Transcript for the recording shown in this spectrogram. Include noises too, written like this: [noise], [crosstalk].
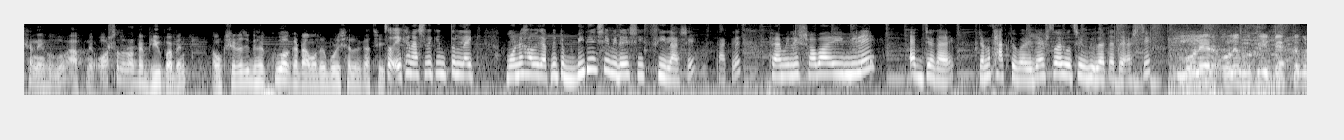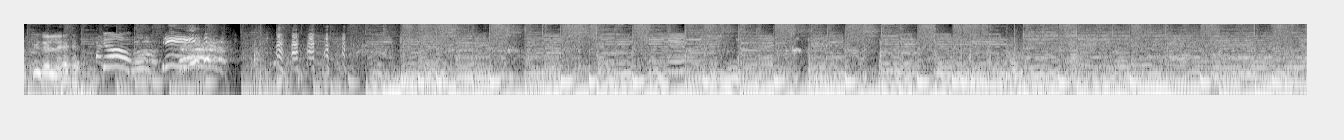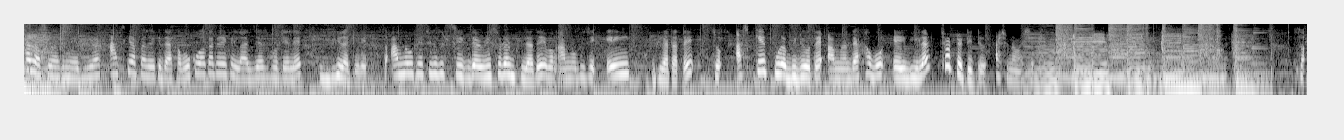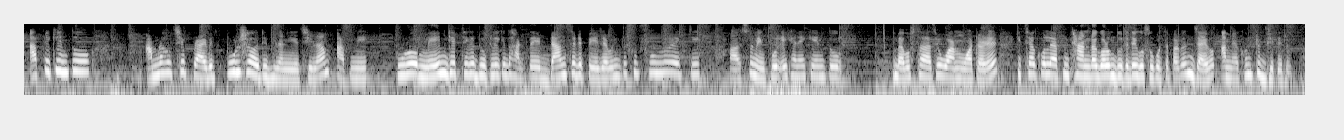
এইখানে হলো আপনি অসাধারণ একটা ভিউ পাবেন এবং সেটা যদি হয় কুয়াকাটা আমাদের বরিশালের কাছে। তো এখানে আসলে কিন্তু লাইক মনে হবে যে আপনি একটু বিদেশি বিদেশি ফিল আসে থাকলে। ফ্যামিলির সবাই মিলে এক জায়গায় যেন থাকতে পারি। দ্যাটস ওয়াই হচ্ছে এই ভিলাটাতে আসছি। মনের অনুভূতি ব্যক্ত করতে গেলে আসসালামাইকুম এভরিওয়ান আজকে আপনাদেরকে দেখাবো কুয়াকাটার একটি লাক্সারিয়াস হোটেলের ভিলা ট্যুরে তো আমরা উঠেছি কিন্তু স্ট্রিকদার রিসোর্ট ভিলাতে এবং আমরা উঠেছি এই ভিলাটাতে তো আজকের পুরো ভিডিওতে আমরা দেখাবো এই ভিলার ছোট্ট একটি ট্যুর আসুন আমার সাথে। তো আপনি কিন্তু, আমরা হচ্ছে প্রাইভেট পুল সহ একটি ভিলা নিয়েছিলাম। আপনি পুরো মেইন গেট থেকে ঢুকলে কিন্তু হাঁটতে ডান সাইডে পেয়ে যাবেন। কিন্তু খুব সুন্দর একটি সুইমিং পুল এখানে কিন্তু ব্যবস্থা আছে ওয়ার্ম ওয়াটারের ইচ্ছা করলে আপনি ঠান্ডা গরম দুটোতেই গোসল করতে পারবেন। যাই হোক, আমি এখন একটু ভিতে ঢুকছি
